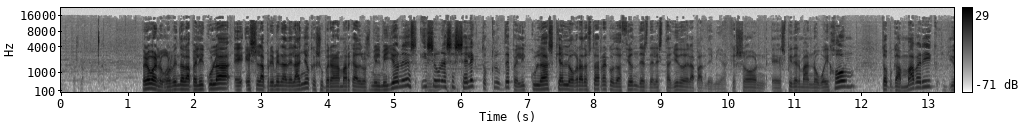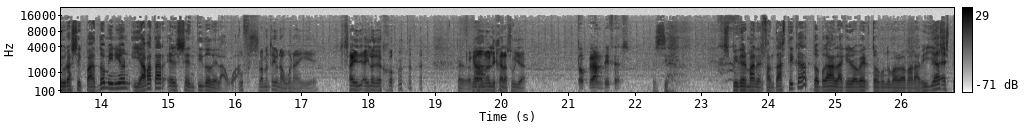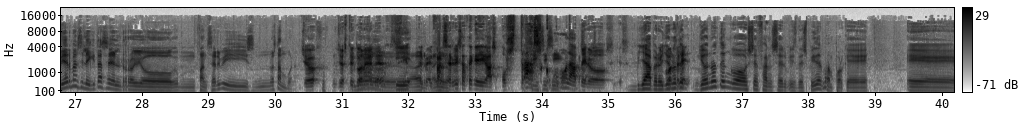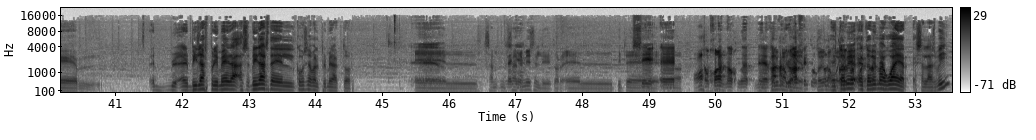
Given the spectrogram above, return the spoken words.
Pero bueno, volviendo a la película, eh, es la primera del año que supera la marca de los mil millones y se une a ese selecto club de películas que han logrado esta recaudación desde el estallido de la pandemia, que son eh, Spider-Man No Way Home, Top Gun Maverick, Jurassic Park Dominion y Avatar El sentido del agua. Uf, solamente hay una buena ahí, ¿eh? Ahí, ahí lo dejo. que Perdona. cada uno elija la suya. Top Gun, dices. Sí. Spider-Man es fantástica, Top Gun la quiero ver, todo el mundo me habla maravillas. Spider-Man, si le quitas el rollo mm, fanservice, no es tan buena. Yo, yo estoy con Yo, él, ¿eh? Y- a ver, el fanservice hace que digas, ¡ostras! Sí, sí, ¿Cómo sí, mola? Pero. sí, es- Ya, pero yo no, te- yo no tengo ese fanservice de Spider-Man porque eh, eh, vi las primeras, vi las del, ¿cómo se llama el primer actor? El Sam, Sam Leñe. Raimi es el director. El Peter. Sí, eh, no. Oh, Tom Holland, no, joder. Eh, Tobey Andrew Maguire, Garfield, esas las vi,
